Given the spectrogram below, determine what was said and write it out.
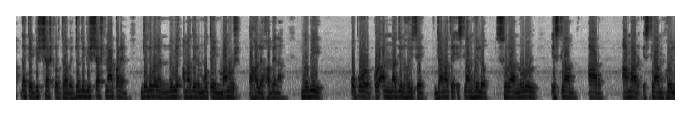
আপনাকে বিশ্বাস করতে হবে। যদি বিশ্বাস না করেন, যদি বলেন, নবী আমাদের মতোই মানুষ তাহলে হবে না। নবী ওপর কোরআন নাজিল হইছে, জামাতে ইসলাম হইল, সুরা নুরুল ইসলাম আর আমার ইসলাম হইল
